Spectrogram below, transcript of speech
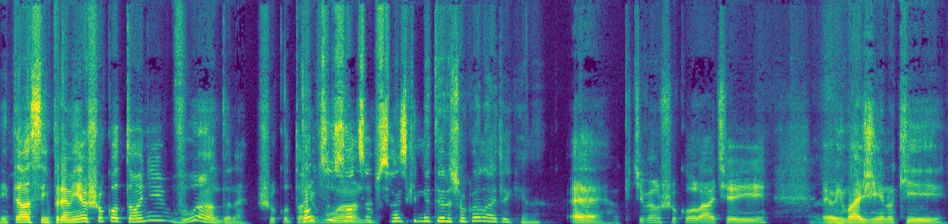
então assim, pra mim é o chocotone voando, né? Chocotone Todas as outras voando. opções que meteram chocolate aqui, né? É, o que tiver um chocolate aí, eu imagino que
